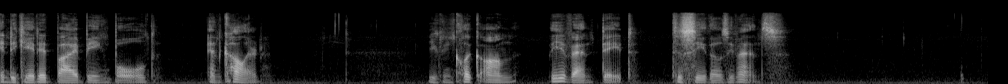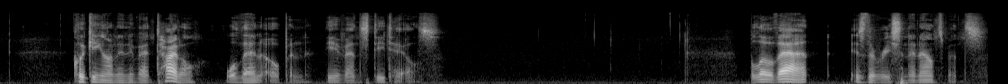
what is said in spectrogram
indicated by being bold and colored, you can click on the event date to see those events. Clicking on an event title will then open the event's details. Below that is the recent announcements.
